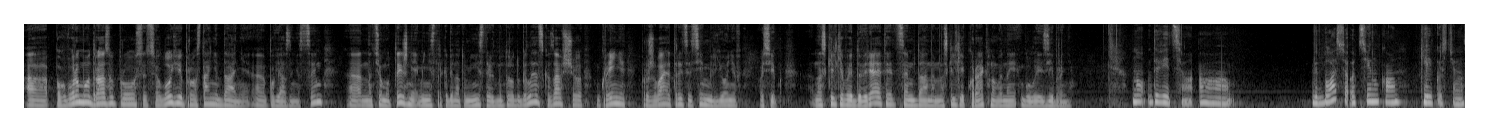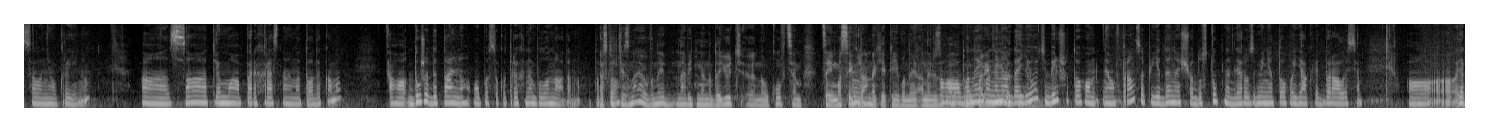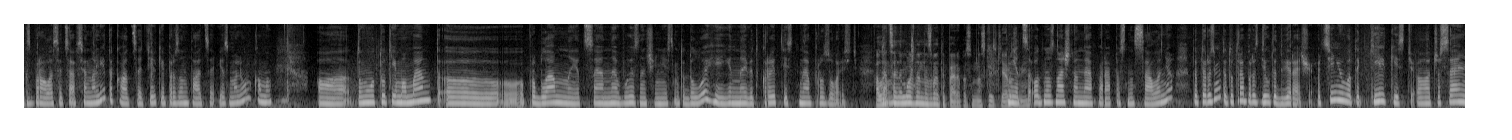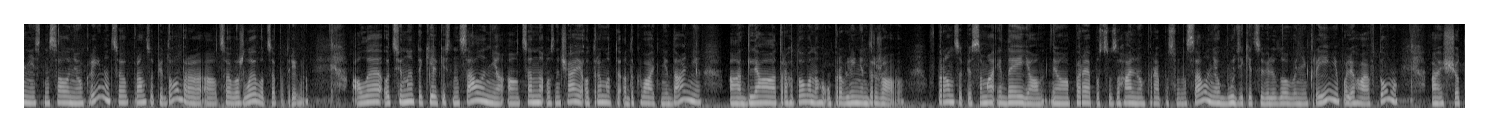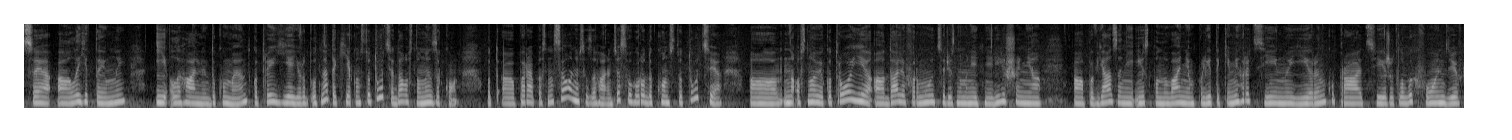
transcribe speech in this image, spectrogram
А поговоримо одразу про соціологію, про останні дані е, пов'язані з цим. Е, На цьому тижні міністр кабінету міністрів Дмитро Дубілет сказав, що в Україні проживає 37 мільйонів осіб. Наскільки ви довіряєте цим даним? Наскільки коректно вони були зібрані? Ну, дивіться, відбулася оцінка кількості населення України за трьома перехресними методиками, дуже детального опису котрих не було надано. Тобто Наскільки знаю, вони навіть не надають е, науковцям цей масив Ні. даних, який вони аналізували. Тому Вони не надають. його. Більше того, е, в принципі, єдине, що доступне для розуміння того, як відбиралися, як збиралася ця вся аналітика, це тільки презентація із малюнками. Тому тут є момент е, проблемний це невизначеність методології, її невідкритість, непрозорість. Але там- це не можна назвати переписом, наскільки я Ні, це однозначно не перепис населення. Тобто, розумієте, тут треба розділити дві речі: оцінювати кількість, е, чисельність населення України це в принципі добре, а це важливо, це потрібно. Але оцінити кількість населення це не означає отримати адекватні дані для таргетованого управління держави. В принципі, сама ідея е, перепису загального перепису населення в будь-якій цивілізованій країні полягає в тому, що це легітимний і легальний документ, котрий є юрид... От знаєте, є конституція, да, основний закон. От перепис населення все загально, це свого роду конституція, на основі котрої далі формуються різноманітні рішення. Пов'язані із плануванням політики міграційної, ринку праці, житлових фондів,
